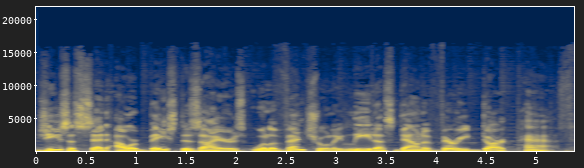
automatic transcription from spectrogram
Jesus said our base desires will eventually lead us down a very dark path.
